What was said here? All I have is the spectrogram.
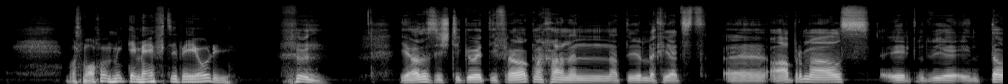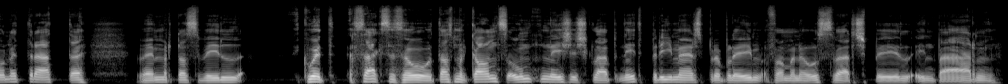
Was machen wir mit dem FCB, Oli? Hm. Ja, das ist die gute Frage. Man kann ihn natürlich jetzt äh, abermals irgendwie in die Tonne treten, wenn man das will. Gut, ich sage es so, dass man ganz unten ist, ist glaube ich nicht primär das Problem von einem Auswärtsspiel in Bern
